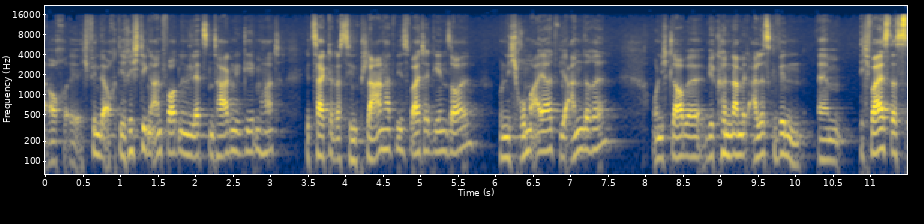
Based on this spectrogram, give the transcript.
auch, äh, ich finde, auch die richtigen Antworten in den letzten Tagen gegeben hat, gezeigt hat, dass sie einen Plan hat, wie es weitergehen soll und nicht rumeiert wie andere. Und ich glaube, wir können damit alles gewinnen. Ähm, ich weiß, dass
